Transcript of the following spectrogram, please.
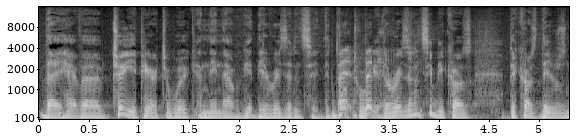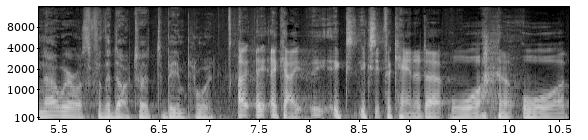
they have a two-year period to work, and then they will get their residency. The doctor but, will get the residency because because there is nowhere else for the doctor to be employed. Okay, except for Canada or or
